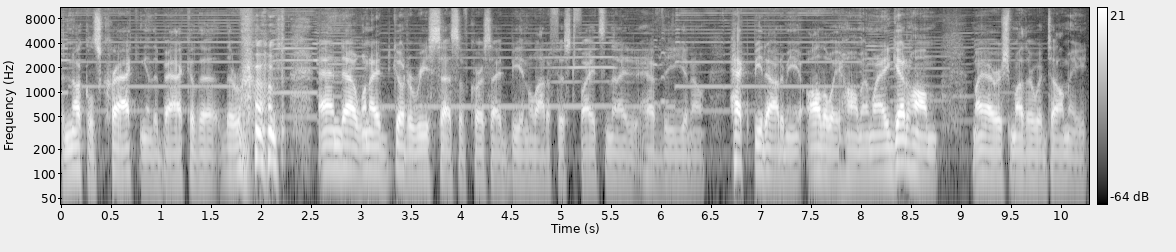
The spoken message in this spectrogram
the knuckles cracking in the back of the, the room. and uh, when I'd go to recess, of course, I'd be in a lot of fist fights and then I'd have the, you know, heck beat out of me all the way home. And when I get home, my Irish mother would tell me,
